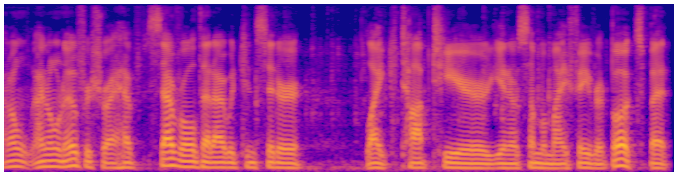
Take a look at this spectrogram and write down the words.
I don't I don't know for sure. I have several that I would consider like top tier, you know, some of my favorite books, but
